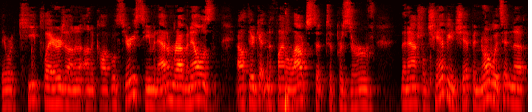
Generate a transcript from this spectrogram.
they were key players on a, on a College World Series team. And Adam Ravenelle was out there getting the final outs to, to preserve the national championship, and Norwood's hitting a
